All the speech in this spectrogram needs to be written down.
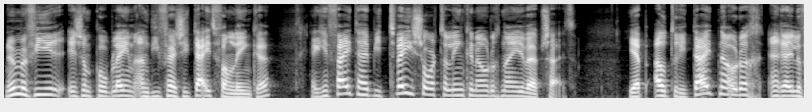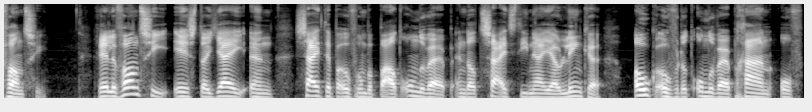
Nummer 4 is een probleem aan diversiteit van linken. in feite heb je twee soorten linken nodig naar je website. Je hebt autoriteit nodig en relevantie. Relevantie is dat jij een site hebt over een bepaald onderwerp en dat sites die naar jou linken ook over dat onderwerp gaan of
